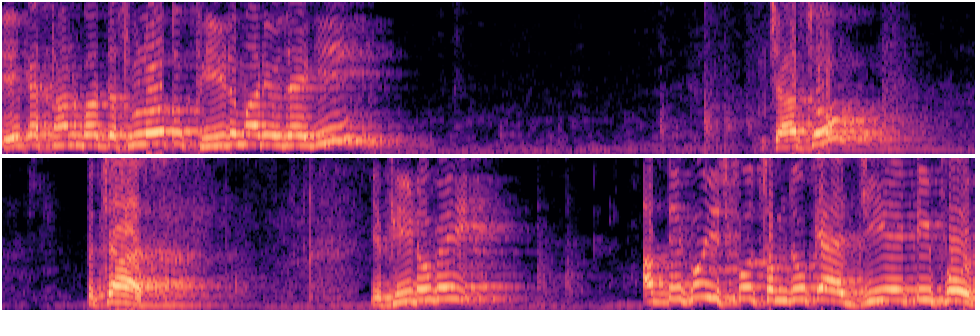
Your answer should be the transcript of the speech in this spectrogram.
एक स्थान बाद दशमलव तो फ़ीड हमारी हो जाएगी 450 ये फ़ीड हो गई। अब देखो, इसको समझो क्या है? G eighty four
